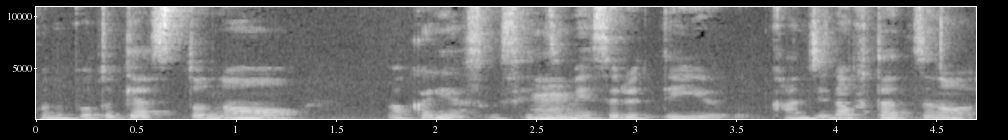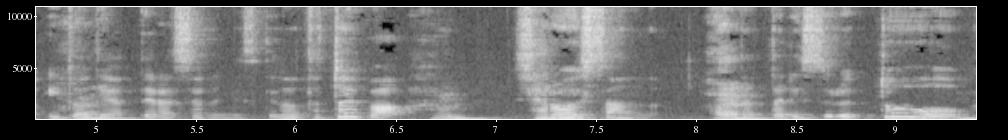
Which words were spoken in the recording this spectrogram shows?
このポッドキャストの分かりやすく説明するっていう感じの2つの意図でやってらっしゃるんですけど、例えば、うん。社労士さんはい。だったりすると、うん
